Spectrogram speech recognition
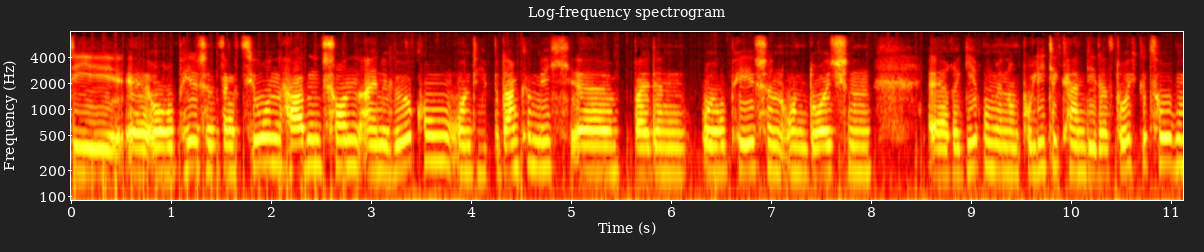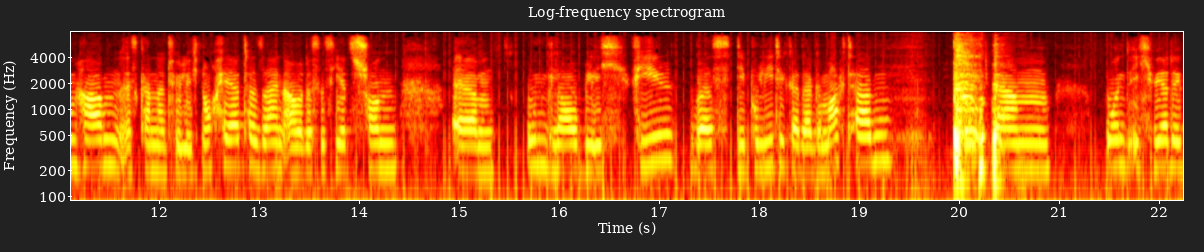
Die äh, europäischen Sanktionen haben schon eine Wirkung und ich bedanke mich äh, bei den europäischen und deutschen äh, Regierungen und Politikern, die das durchgezogen haben. Es kann natürlich noch härter sein, aber das ist jetzt schon ähm, unglaublich viel, was die Politiker da gemacht haben. ähm, und ich werde,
